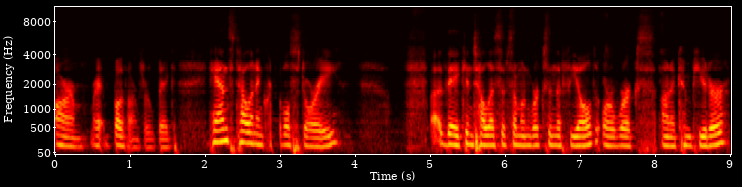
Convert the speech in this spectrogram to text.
arm. Right? Both arms are big. Hands tell an incredible story. Uh, they can tell us if someone works in the field or works on a computer.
